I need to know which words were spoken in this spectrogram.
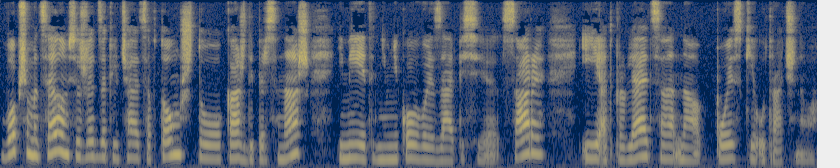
В общем и целом сюжет заключается в том, что каждый персонаж имеет дневниковые записи Сары, и отправляется на поиски утраченного.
